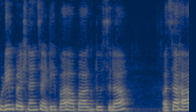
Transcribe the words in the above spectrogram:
पुढील प्रश्नांसाठी पहा भाग दुसरा असा हा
